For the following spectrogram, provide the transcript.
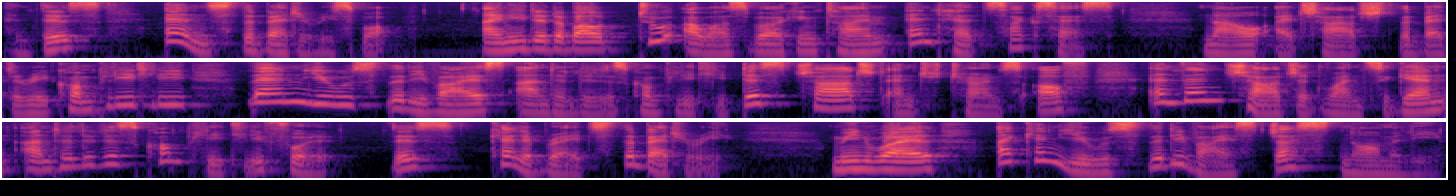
And this ends the battery swap. I needed about two hours working time and had success. Now I charge the battery completely, then use the device until it is completely discharged and turns off, and then charge it once again until it is completely full. This calibrates the battery. Meanwhile, I can use the device just normally.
